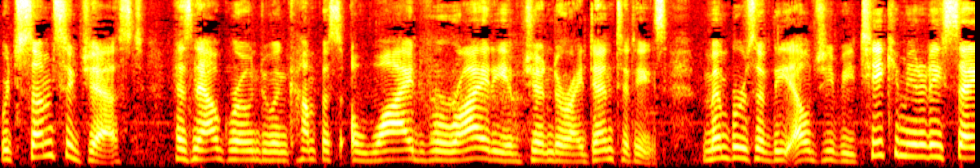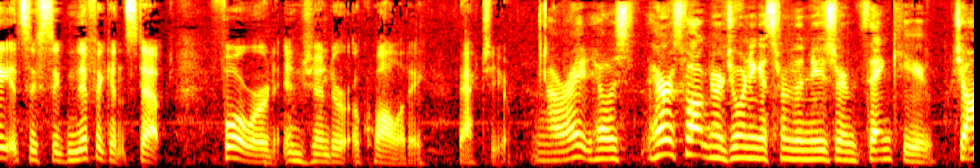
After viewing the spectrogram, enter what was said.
which some suggest has now grown to encompass a wide variety of gender identities. Members of the LGBT community say it's a significant step forward in gender equality. Back to you. All right. Harris, Faulkner joining us from the newsroom. Thank you. John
